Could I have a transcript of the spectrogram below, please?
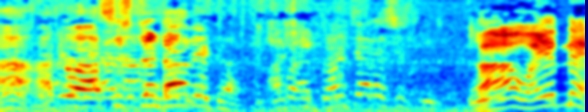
હા હા તો આસિસ્ટન્ટ આ બેઠા. હા હોય જ ને.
